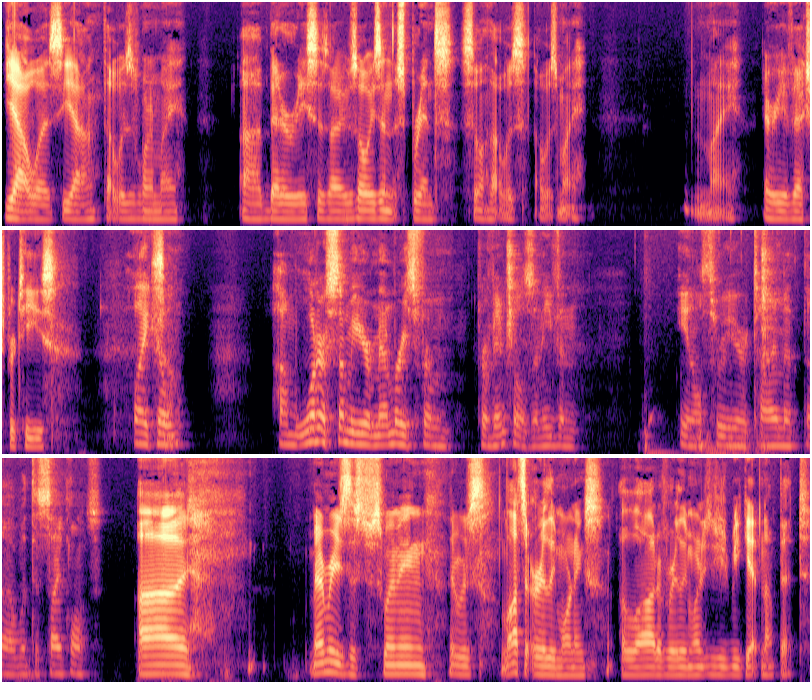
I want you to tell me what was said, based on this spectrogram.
Yeah, it was. Yeah, that was one of my uh, better races. I was always in the sprints, so that was that was my my area of expertise. Like, so. um, um, what are some of your memories from provincials and even, you know, through your time at uh, with the Cyclones? Uh, memories of swimming. There was lots of early mornings. A lot of early mornings. You'd be getting up at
